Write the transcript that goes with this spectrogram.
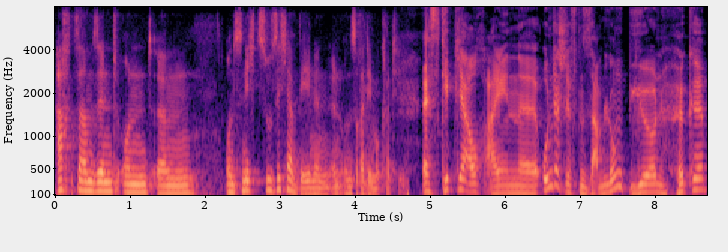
achtsam sind und ähm, uns nicht zu sicher wähnen in unserer Demokratie. Es gibt ja auch eine Unterschriftensammlung, Björn Höcke,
